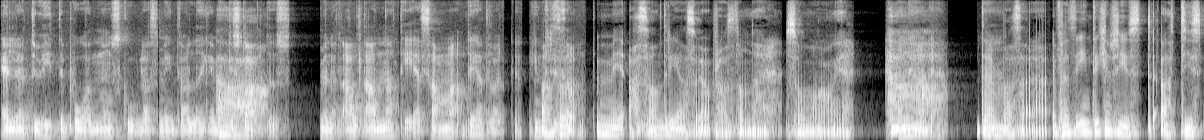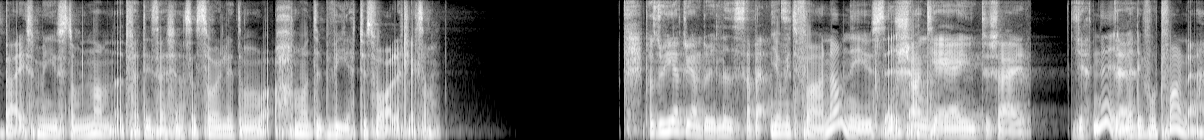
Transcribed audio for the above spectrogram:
eller att du hittar på någon skola som inte har lika mycket status? Men att allt annat är samma. Det hade varit intressant. Alltså, alltså Andreas och jag har pratat om det här så många gånger. Ja, ni har det? Den var så här, fast inte kanske just att just Bergs, men just om namnet. För att det så här, känns så sorgligt. Man, bara, man typ vet ju svaret liksom. Fast du heter ju ändå Elisabeth. Ja, mitt förnamn är ju Seifert. Är ju inte så här jätte... Nej, men det är fortfarande.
